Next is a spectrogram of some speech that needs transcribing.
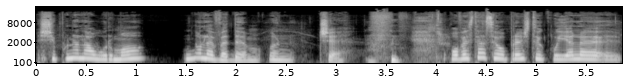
și până la urmă nu le vedem în ce. Povestea se oprește cu ele,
